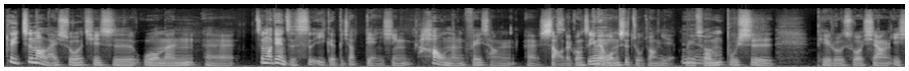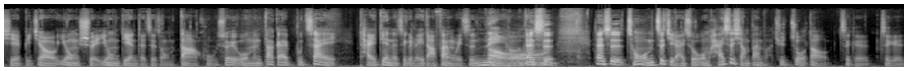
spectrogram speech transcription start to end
对自贸来说，其实我们呃，自贸电子是一个比较典型耗能非常呃少的公司，因为我们是组装业，没错，我们不是譬如说像一些比较用水用电的这种大户，所以我们大概不在。台电的这个雷达范围之内，但是，但是从我们自己来说，我们还是想办法去做到这个这个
